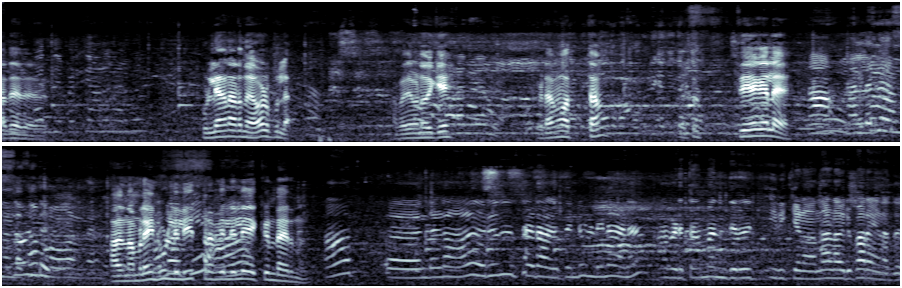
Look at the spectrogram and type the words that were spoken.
അതെ അതെ അതെ. പുള്ളിയാണ് നടന്നത്. കുഴപ്പമില്ല. അപ്പൊ ഇത് നോക്കിയേ. ഇവിടെ മൊത്തം പ്രത്യേകല്ലേ ആ നമ്മളെ അതിന്റെ അത് ഉള്ളിൽ ഇത്ര വലിയ ലേക്ക് ഉണ്ടായിരുന്നു. ആ എന്താണ് ആ ഒരു തടാകത്തിന്റെ ഉള്ളിലാണ് അവിടുത്തെ ആ മന്ദിർ ഇരിക്കണമെന്നാണ് അവർ പറയണത്.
